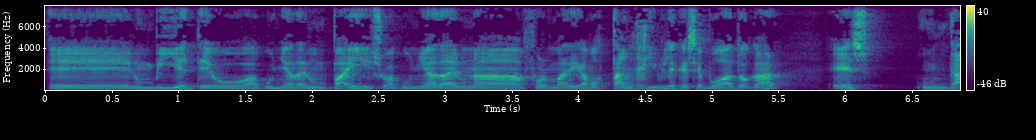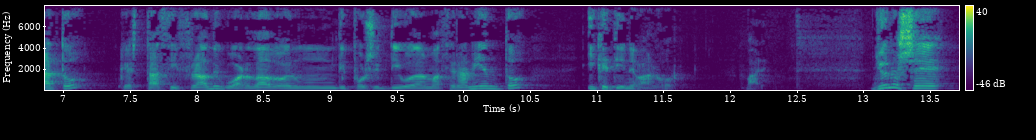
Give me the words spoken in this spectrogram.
eh, en un billete o acuñada en un país o acuñada en una forma, digamos, tangible que se pueda tocar, es un dato que está cifrado y guardado en un dispositivo de almacenamiento y que tiene valor. Vale. Yo no sé.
